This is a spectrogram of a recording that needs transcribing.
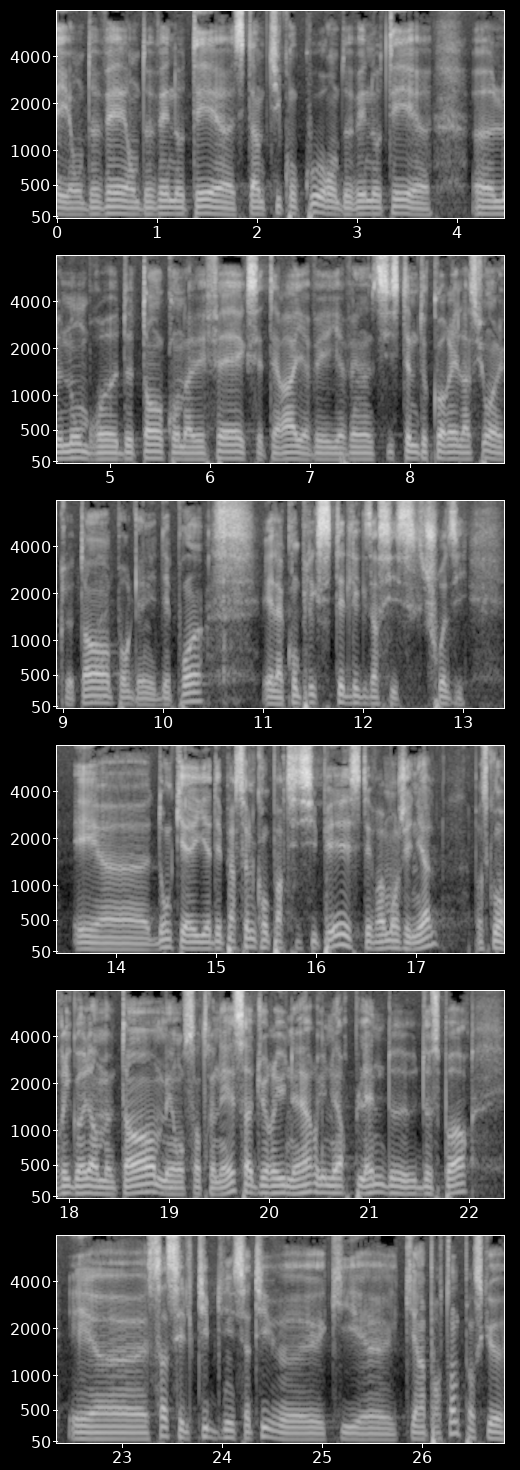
Et on devait, on devait noter, euh, c'était un petit concours, on devait noter le nombre de temps qu'on avait fait, etc. Il y, avait, il y avait un système de corrélation avec le temps pour gagner des points et la complexité de l'exercice choisi. Et euh, donc il y, a- il y a des personnes qui ont participé et c'était vraiment génial parce qu'on rigolait en même temps, mais on s'entraînait. Ça a duré une heure, une heure pleine de, de sport. Et euh, ça, c'est le type d'initiative euh, qui, euh, qui est importante parce que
